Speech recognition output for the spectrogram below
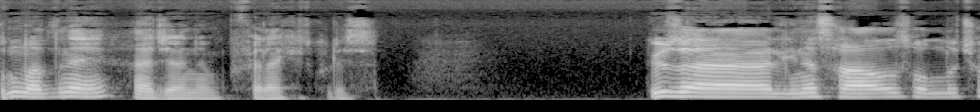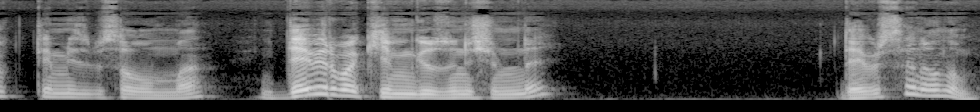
Bunun adı ne? Ha cehennem felaket kulesi. Güzel. Yine sağlı sollu çok temiz bir savunma. Devir bakayım gözünü şimdi. Devirsene oğlum.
